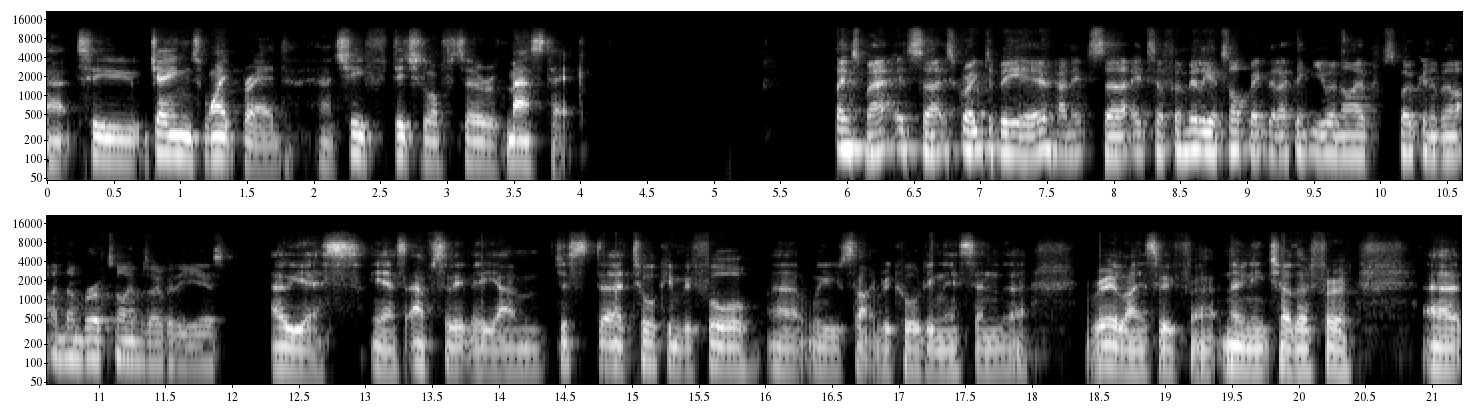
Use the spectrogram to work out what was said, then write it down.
uh, to James Whitebread, uh, Chief Digital Officer of Masstech. Thanks, Matt. It's uh, it's great to be here, and it's uh, it's a familiar topic that I think you and I have spoken about a number of times over the years. Oh yes, yes, absolutely. Um, just uh, talking before uh, we started recording this, and uh, realised we've uh, known each other for uh,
